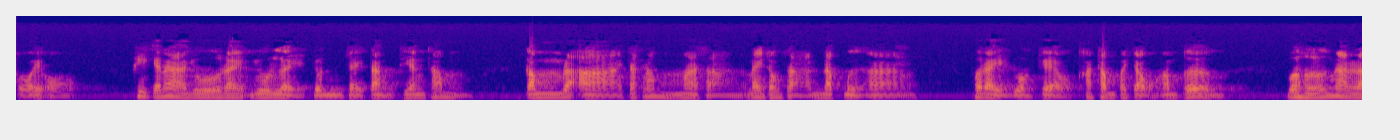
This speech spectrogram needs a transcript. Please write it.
ถอยออก พี่จะหน้าอยู่ไรอยู่เรื่อย จนใจตั้งเทียงถ้ำ กำละอาจักน้ำมาสางในท้องสารนับมือหางเพราะไรดวงแก้วข้าทำพระเจ้าทำเพิ่งว่าเหิงน่าล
